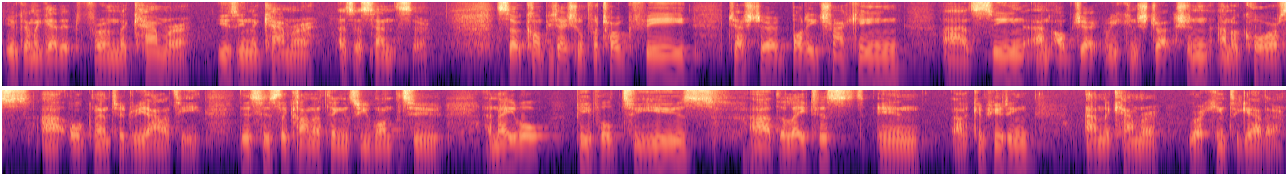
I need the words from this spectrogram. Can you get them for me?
you're going to get it from the camera using the camera as a sensor. So computational photography, gesture, body tracking, uh, scene and object reconstruction, and of course, uh, augmented reality. This is the kind of things we want to enable people to use uh, the latest in uh, computing and the camera working together.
